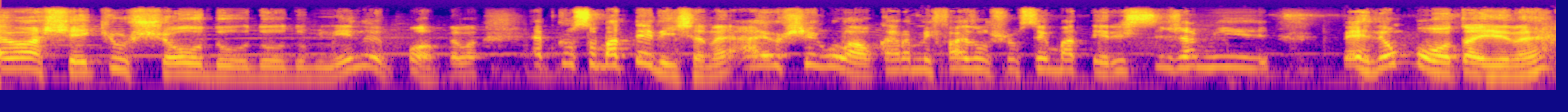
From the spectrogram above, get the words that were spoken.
Eu achei que o show do, do, do menino, pô, pela... é porque eu sou baterista, né? Aí eu chego lá, o cara me faz um show sem baterista, você já me perdeu um ponto aí, né?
